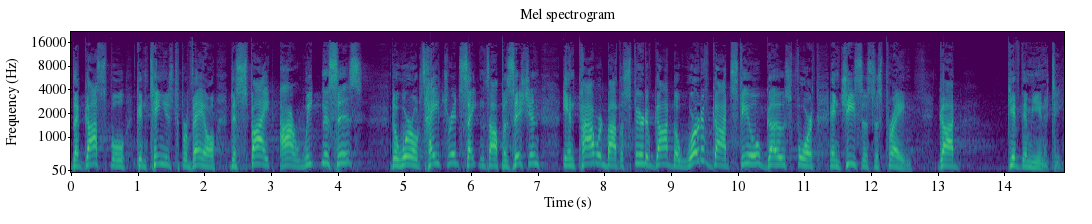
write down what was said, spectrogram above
The gospel continues to prevail despite our weaknesses the world's hatred, Satan's opposition, empowered by the Spirit of God, the Word of God still goes forth, and Jesus is praying, God, give them unity.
